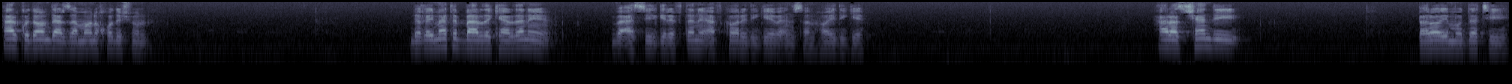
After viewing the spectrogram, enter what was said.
هر کدام در زمان خودشون به قیمت برده کردن و اسیر گرفتن افکار دیگه و انسانهای دیگه. هر از چندی برای مدتی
